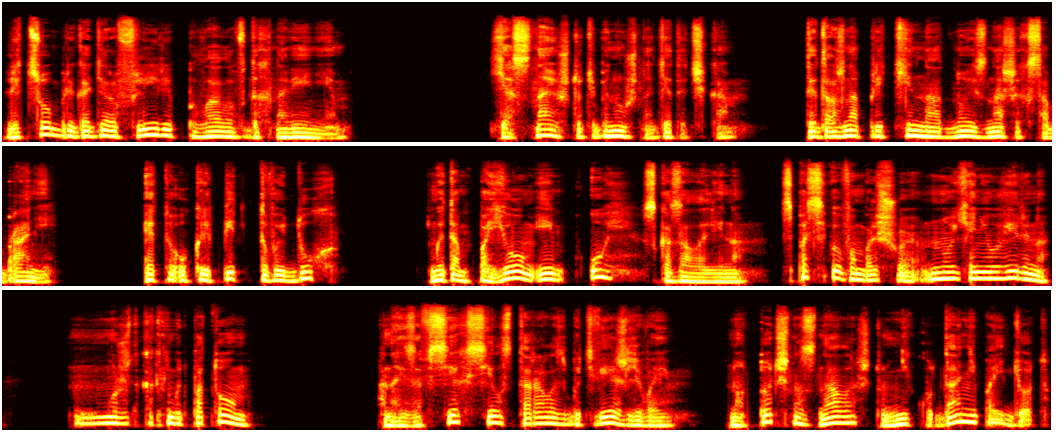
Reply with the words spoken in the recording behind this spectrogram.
Лицо бригадира Флири пылало вдохновением. «Я знаю, что тебе нужно, деточка. Ты должна прийти на одно из наших собраний. Это укрепит твой дух. Мы там поем и... Ой, — сказала Лина, — спасибо вам большое, но я не уверена. Может, как-нибудь потом. Она изо всех сил старалась быть вежливой, но точно знала, что никуда не пойдет.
